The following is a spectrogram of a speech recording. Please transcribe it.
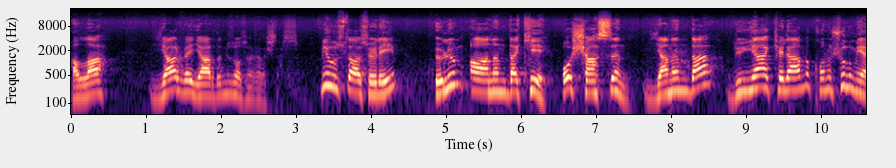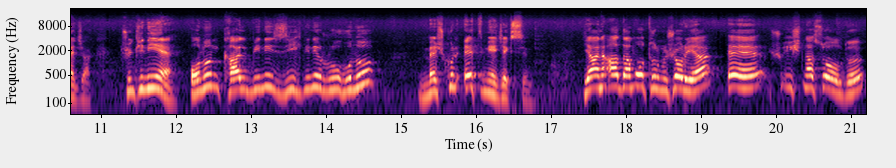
Allah yar ve yardımcımız olsun arkadaşlar. Bir husus daha söyleyeyim. Ölüm anındaki o şahsın yanında dünya kelamı konuşulmayacak. Çünkü niye? Onun kalbini, zihnini, ruhunu meşgul etmeyeceksin. Yani adam oturmuş oraya, e şu iş nasıl oldu?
